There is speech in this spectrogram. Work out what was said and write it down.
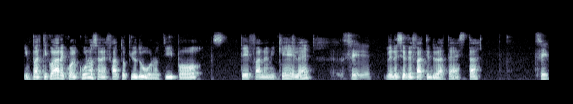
In particolare qualcuno se n'è fatto più di uno, tipo Stefano e Michele, Sì, ve ne siete fatti due a testa? sì.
